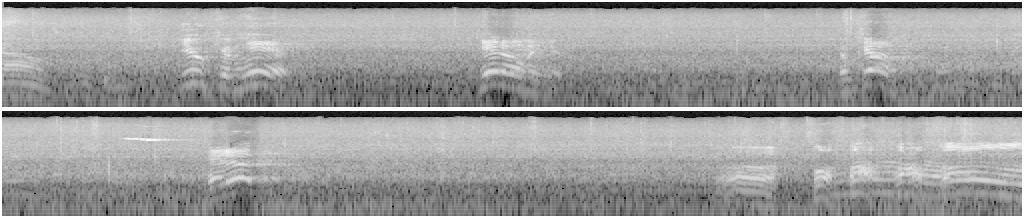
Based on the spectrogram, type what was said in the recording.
pounds. You come here. Get over here. Come, come. Head up. Oh, Holy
